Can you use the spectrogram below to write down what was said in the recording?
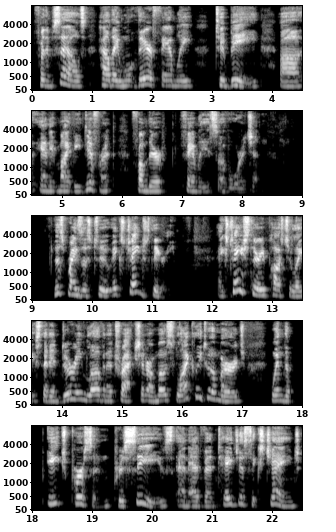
for themselves how they want their family to be. Uh, and it might be different from their families of origin. This brings us to exchange theory. Exchange theory postulates that enduring love and attraction are most likely to emerge when the each person perceives an advantageous exchange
